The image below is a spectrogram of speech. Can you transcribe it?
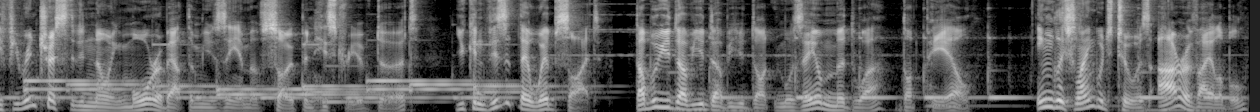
If you're interested in knowing more about the Museum of Soap and History of Dirt, you can visit their website www.muzeummydla.pl. English language tours are available,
